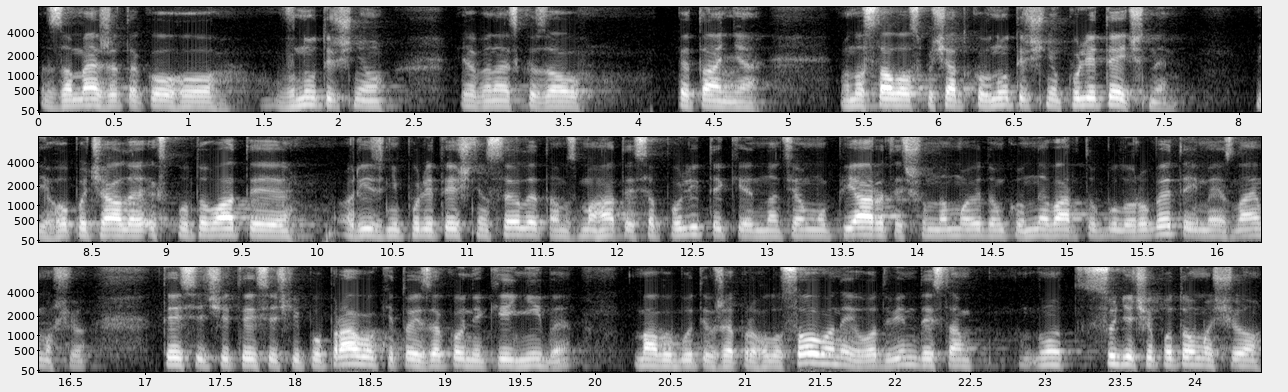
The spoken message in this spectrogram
за межі такого внутрішнього, я би навіть сказав, питання. Воно стало спочатку внутрішньополітичним. Його почали експлуатувати різні політичні сили, там змагатися політики, на цьому піаритись, що, на мою думку, не варто було робити. І ми знаємо, що тисячі тисячі поправок, і той закон, який ніби мав би бути вже проголосований, от він десь там, ну, судячи по тому, що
